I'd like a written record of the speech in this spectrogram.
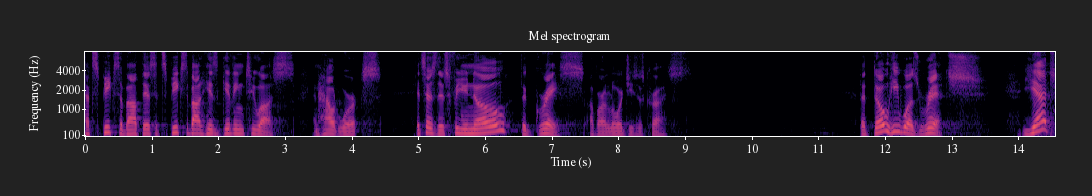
that speaks about this. It speaks about his giving to us and how it works. It says this For you know the grace of our Lord Jesus Christ, that though he was rich, yet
